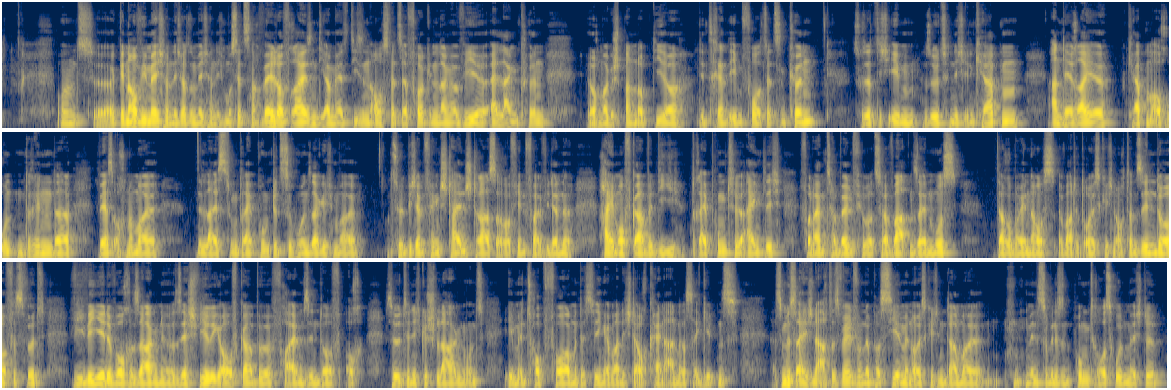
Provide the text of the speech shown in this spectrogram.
Und äh, genau wie Mechernich, also Mechernich muss jetzt nach Weldorf reisen. Die haben jetzt diesen Auswärtserfolg in langer Wehe erlangen können. Bin auch mal gespannt, ob die da den Trend eben fortsetzen können. Zusätzlich eben Sylt nicht in Kerpen an der Reihe, Kerpen auch unten drin. Da wäre es auch nochmal eine Leistung, drei Punkte zu holen, sage ich mal. Zülpich empfängt Steinstraße, aber auf jeden Fall wieder eine Heimaufgabe, die drei Punkte eigentlich von einem Tabellenführer zu erwarten sein muss. Darüber hinaus erwartet Euskirchen auch dann Sindorf. Es wird, wie wir jede Woche sagen, eine sehr schwierige Aufgabe. Vor allem Sindorf auch Söte nicht geschlagen und eben in Topform. Und deswegen erwarte ich da auch kein anderes Ergebnis. Es müsste eigentlich ein achtes Weltwunder passieren, wenn Euskirchen da mal mindestens zumindest einen Punkt rausholen möchte.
